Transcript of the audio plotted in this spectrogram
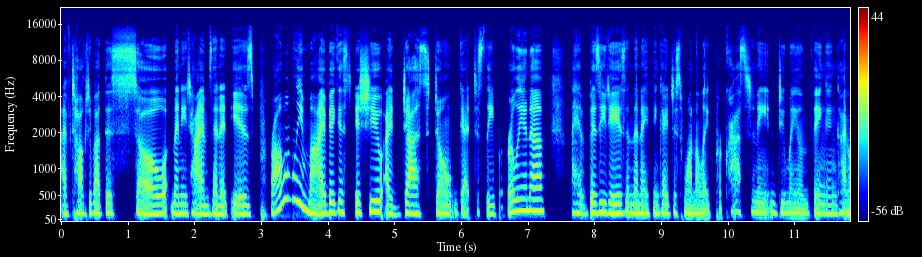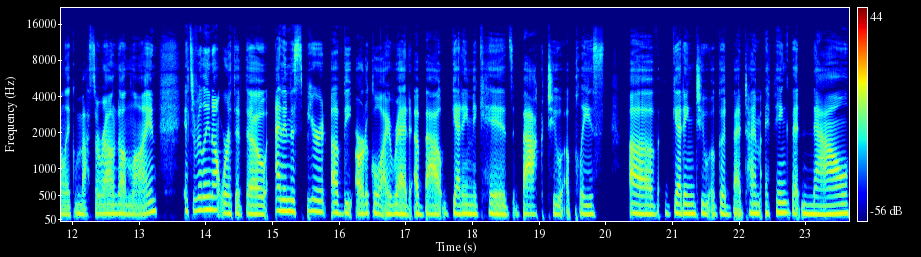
I've talked about this so many times, and it is probably my biggest issue. I just don't get to sleep early enough. I have busy days, and then I think I just want to like procrastinate and do my own thing and kind of like mess around online. It's really not worth it though. And in the spirit of the article I read about getting the kids back to a place of getting to a good bedtime. I think that now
